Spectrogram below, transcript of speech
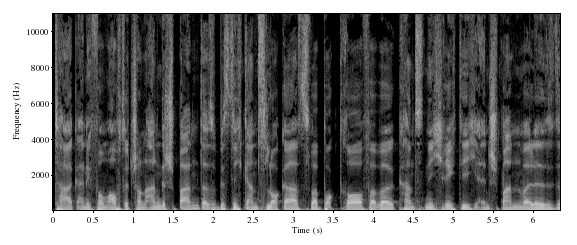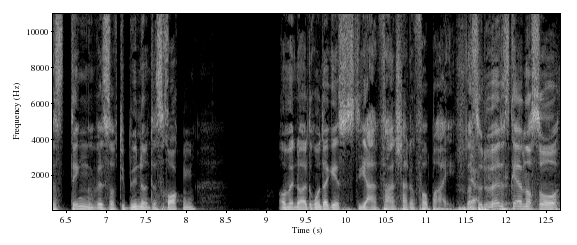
Tag eigentlich vorm Auftritt schon angespannt, also bist nicht ganz locker, hast zwar Bock drauf, aber kannst nicht richtig entspannen, weil du das Ding willst auf die Bühne und das rocken. Und wenn du halt runtergehst, ist die Veranstaltung vorbei. Weißt du, du würdest gerne noch so,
